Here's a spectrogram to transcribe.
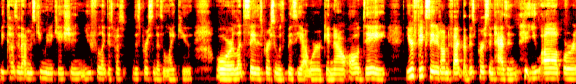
because of that miscommunication you feel like this person this person doesn't like you. Or let's say this person was busy at work and now all day you're fixated on the fact that this person hasn't hit you up or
